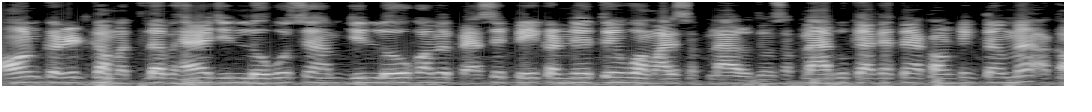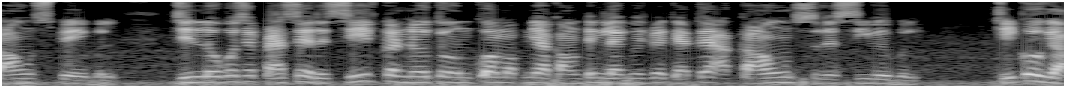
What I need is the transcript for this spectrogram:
ऑन क्रेडिट का मतलब है जिन लोगों से हम, जिन लोगों को हमें पैसे पे करने होते हैं, वो हमारे सप्लायर होते हैं। सप्लायर को क्या कहते हैं? अकाउंटिंग टर्म में अकाउंट्स पेबल जिन लोगों से पैसे रिसीव करने होते हैं, उनको हम अपनी अकाउंटिंग लैंग्वेज में कहते हैं अकाउंट्स रिसीवेबल ठीक हो गया?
